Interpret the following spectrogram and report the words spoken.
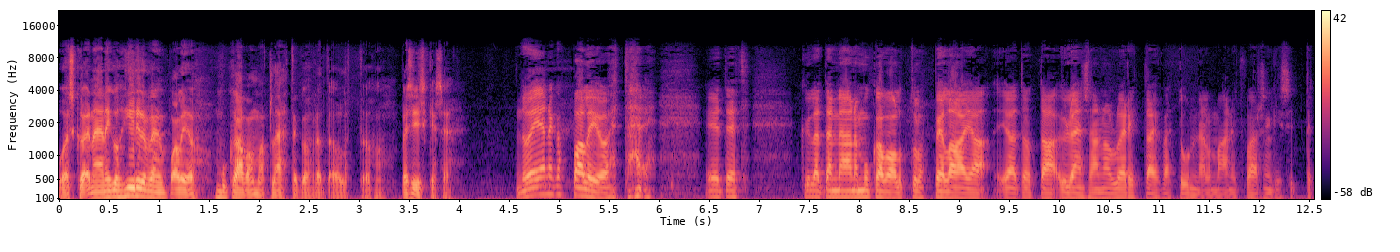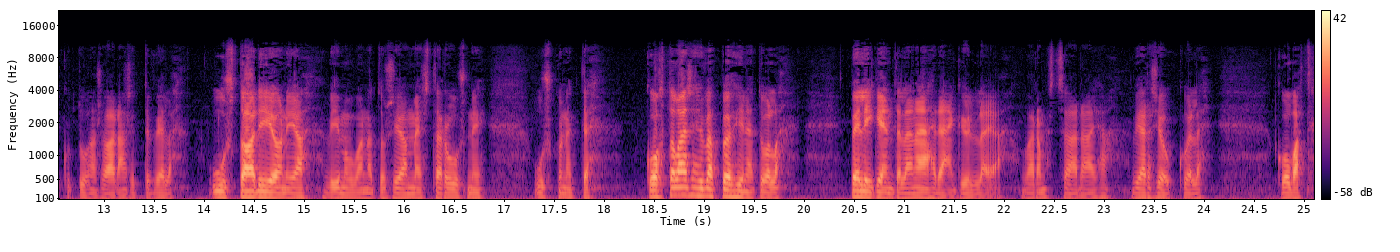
voisiko enää niin hirveän paljon mukavammat lähtökohdat olla tuohon pesiskesään? No ei ainakaan paljon, että et, et, kyllä tänne aina mukava ollut tulla pelaa ja, ja tota, yleensä on ollut erittäin hyvä tunnelma nyt varsinkin sitten kun tuohon saadaan sitten vielä uusi stadion ja viime vuonna tosiaan mestaruus, niin uskon, että kohtalaisen hyvä pöhinä tuolla pelikentällä nähdään kyllä ja varmasti saadaan ihan vierasjoukkueelle kovat,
